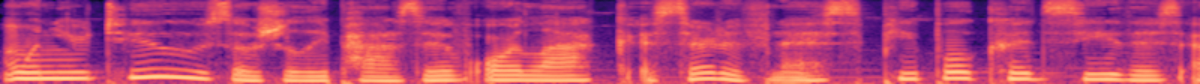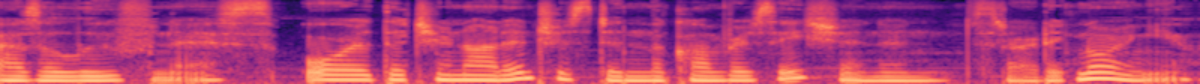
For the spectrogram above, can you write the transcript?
When you're too socially passive or lack assertiveness, people could see this as aloofness or that you're not interested in the conversation and start ignoring you.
